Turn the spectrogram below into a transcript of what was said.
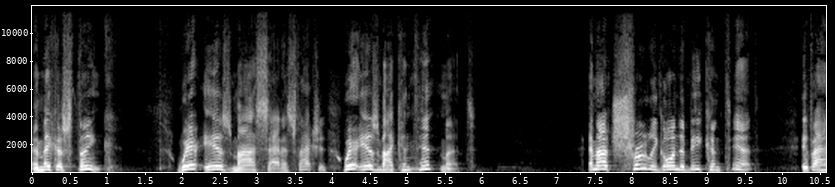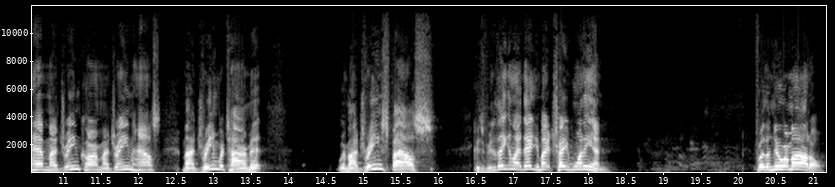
and make us think where is my satisfaction? Where is my contentment? Am I truly going to be content if I have my dream car, my dream house, my dream retirement, with my dream spouse? Because if you're thinking like that, you might trade one in for the newer model.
